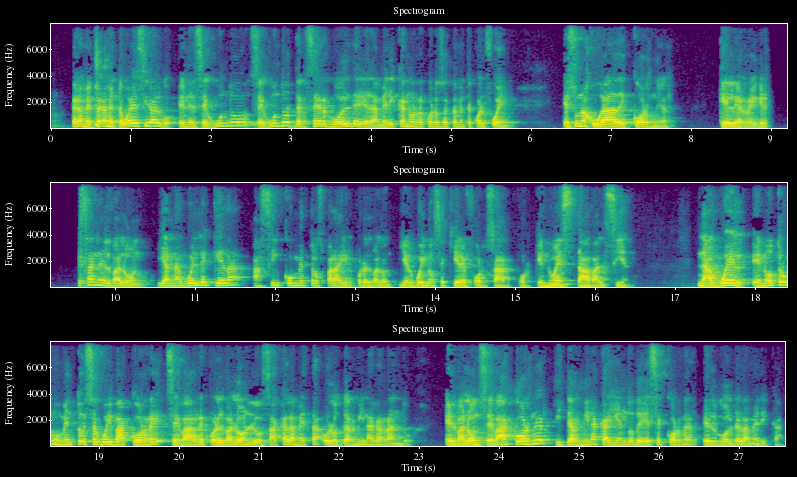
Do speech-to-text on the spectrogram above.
Espérame, espérame, te voy a decir algo. En el segundo, segundo o tercer gol de América, no recuerdo exactamente cuál fue, es una jugada de córner que le regresan el balón y a Nahuel le queda a cinco metros para ir por el balón y el güey no se quiere forzar porque no estaba al 100. Nahuel, en otro momento ese güey va, corre, se barre por el balón, lo saca a la meta o lo termina agarrando el balón se va a córner y termina cayendo de ese córner el gol del América.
